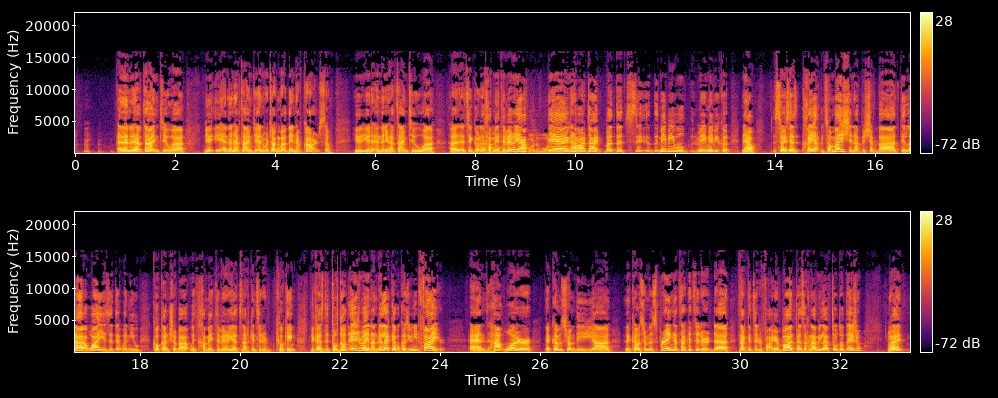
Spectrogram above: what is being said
and then have time to, uh, and then have time to, and we're talking about they didn't have cars, so. You, and then you have time to uh, uh, to go to the Chamet Before Tiberia. the morning. Yeah, you're gonna have a hard time, but that's maybe we'll maybe you could now. So he says chayav, and so ma'ishin b'Shabbat tila. Why is it that when you cook on Shabbat with chamet teveria, it's not considered cooking because the tuldot eshbein on veleka because you need fire and hot water that comes from the uh, that comes from the spring. That's not considered uh, not considered fire, but Pesach nami lav tuldot eshu, right?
